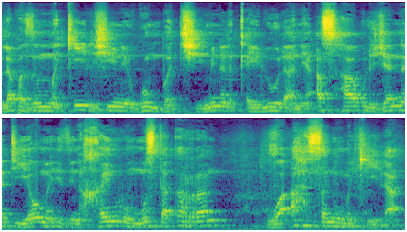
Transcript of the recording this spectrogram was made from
Lafazin makil shine gun bacci. Minal kailula ne ashabul jannati yawma izin khairun mustaqarran wa ahsanu makila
